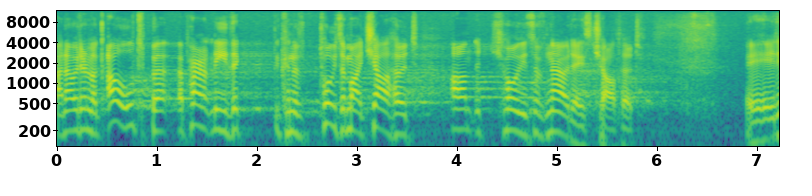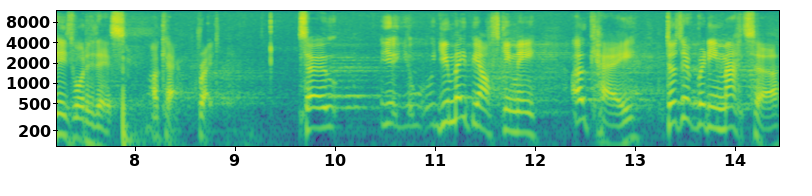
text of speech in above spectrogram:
I know I don't look old, but apparently the, the kind of toys of my childhood aren't the toys of nowadays childhood. It is what it is. Okay, great. So you, you, you may be asking me, okay, does it really matter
